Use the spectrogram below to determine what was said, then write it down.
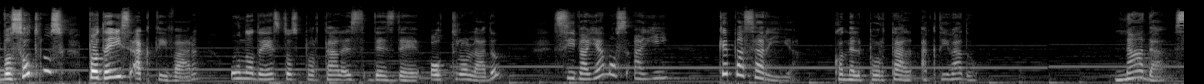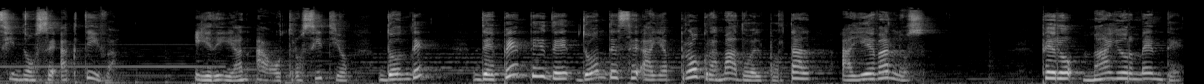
¿Vosotros podéis activar uno de estos portales desde otro lado? Si vayamos allí, ¿qué pasaría con el portal activado? Nada si no se activa. Irían a otro sitio, donde depende de dónde se haya programado el portal a llevarlos. Pero mayormente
